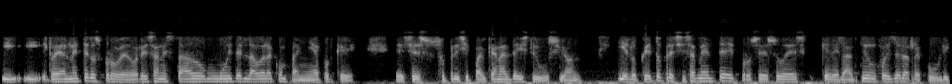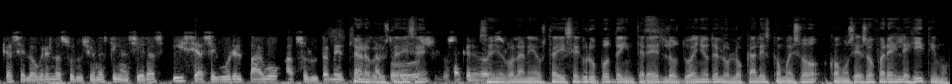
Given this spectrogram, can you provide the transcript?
y, realmente los proveedores han estado muy del lado de la compañía porque ese es su principal canal de distribución y el objeto precisamente del proceso es que delante de un juez de la República se logren las soluciones financieras y se asegure el pago absolutamente claro, pero a usted todos dice, los acreedores. Señor Bolanía, usted dice grupos de interés, los dueños de los locales como eso, como si eso fuera ilegítimo.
